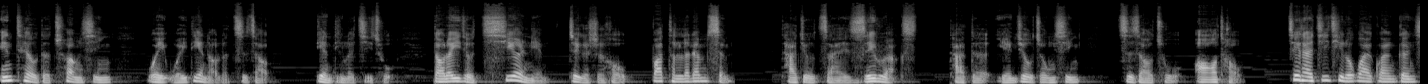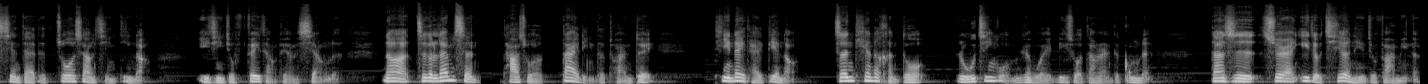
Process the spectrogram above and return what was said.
Intel 的创新为微电脑的制造奠定了基础，到了一九七二年，这个时候，Butler Lamson 他就在 Xerox 他的研究中心制造出 Auto，这台机器的外观，跟现代的桌上型电脑已经就非常非常像了。那这个 Lamson 他所带领的团队替那台电脑增添了很多如今我们认为理所当然的功能。但是虽然一九七二年就发明了，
